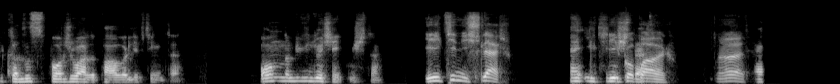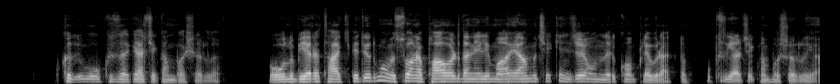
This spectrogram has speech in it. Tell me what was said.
bir kadın sporcu vardı powerlifting'de. Onunla bir video çekmişti. İlkin işler. Yani İlkin İlko İşler. Power. Evet. Evet. O kız, o kız da gerçekten başarılı. Onu bir ara takip ediyordum ama sonra Power'dan elimi ayağımı çekince onları komple bıraktım. O kız gerçekten başarılı ya.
